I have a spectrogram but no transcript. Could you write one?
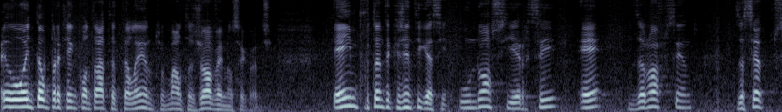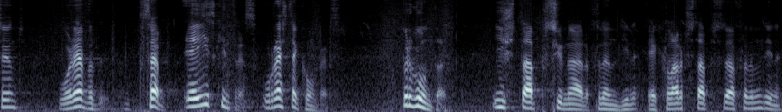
ou então para quem contrata talento, malta jovem, não sei quantos. É importante que a gente diga assim, o nosso IRC é 19%, 17%, whatever, percebe? É isso que interessa, o resto é conversa. Pergunta, isto está a pressionar Fernando Medina? É claro que está a pressionar Fernando Medina.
